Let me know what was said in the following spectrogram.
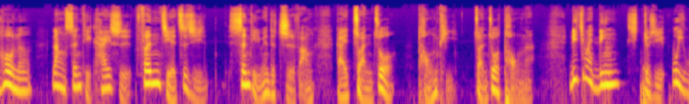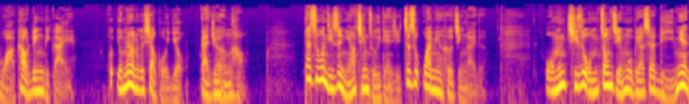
后呢，让身体开始分解自己身体里面的脂肪，改转做酮体，转做酮啊。你这么拎就是为瓦靠拎的来，会有没有那个效果？有，感觉很好。但是问题是，你要清楚一点，是这是外面喝进来的。我们其实我们终极目标是要里面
